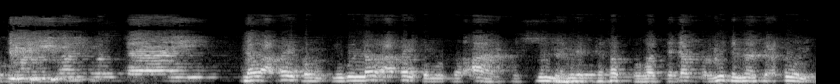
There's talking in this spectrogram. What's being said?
إبراهيم الحسان لو أعطيتم يقول لو أعطيتم القرآن والسنة من التفكر والتدبر مثل ما تعطوني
